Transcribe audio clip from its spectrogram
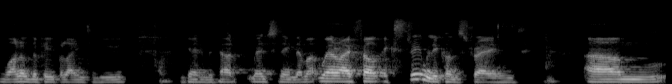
one of the people i interviewed again without mentioning them where i felt extremely constrained um,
